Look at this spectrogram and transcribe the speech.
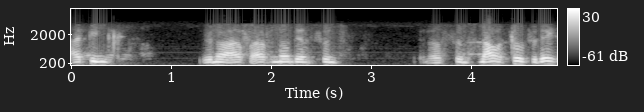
I think, you know, I've I've known them since, you know, since now till today.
